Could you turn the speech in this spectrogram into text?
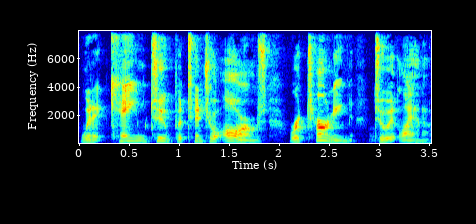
when it came to potential arms returning to Atlanta.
